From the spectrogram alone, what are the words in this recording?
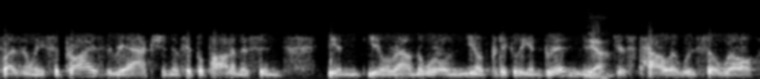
pleasantly surprised the reaction of hippopotamus in in you know around the world, and, you know particularly in Britain, and Yeah. just how it was so well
